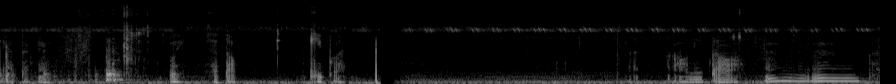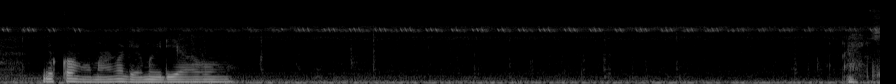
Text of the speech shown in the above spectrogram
เดี๋ยวแป๊บนึงอุ้ย สต็อปคลิปก่อน เอานี่ต่ออยกกล้องออกมาก็เหลือมือเดียวโอเค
